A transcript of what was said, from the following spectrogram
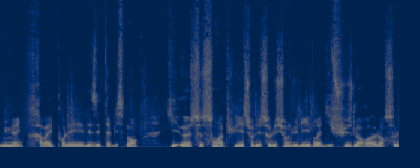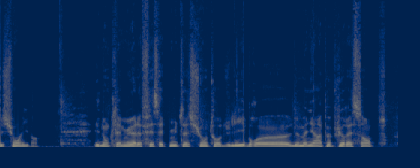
numérique de travail pour les, établissements qui, eux, se sont appuyés sur des solutions du libre et diffusent leurs solutions en libre. Et donc la MU, elle a fait cette mutation autour du libre euh, de manière un peu plus récente, euh,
